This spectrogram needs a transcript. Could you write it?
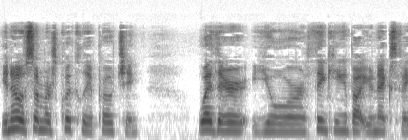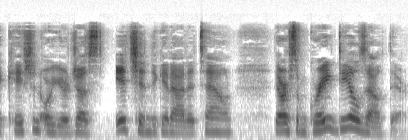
You know, summer's quickly approaching. Whether you're thinking about your next vacation or you're just itching to get out of town, there are some great deals out there.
